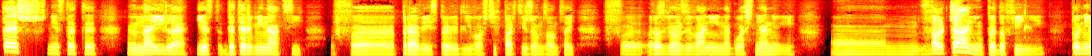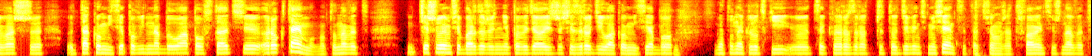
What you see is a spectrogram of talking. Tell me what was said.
też niestety na ile jest determinacji w Prawie i Sprawiedliwości, w partii rządzącej, w rozwiązywaniu i nagłaśnianiu i zwalczaniu pedofilii, ponieważ e, ta komisja powinna była powstać e, rok temu. No to nawet cieszyłem się bardzo, że nie powiedziałeś, że się zrodziła komisja, bo gatunek ludzki, e, cykl rozrodczy to 9 miesięcy ta ciąża trwa, więc już nawet,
